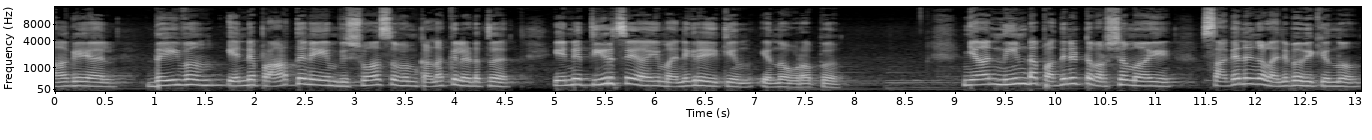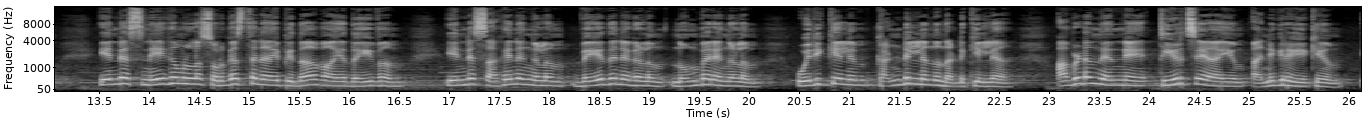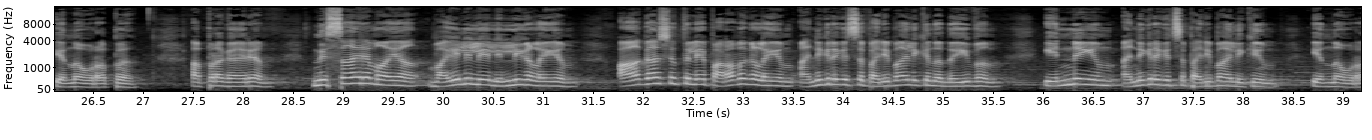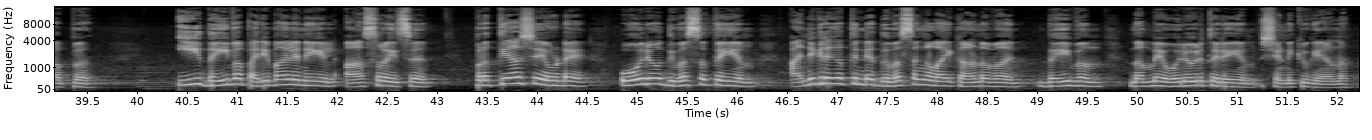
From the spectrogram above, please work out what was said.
ആകയാൽ ദൈവം എന്റെ പ്രാർത്ഥനയും വിശ്വാസവും കണക്കിലെടുത്ത് എന്നെ തീർച്ചയായും അനുഗ്രഹിക്കും എന്ന ഉറപ്പ്. ഞാൻ നീണ്ട പതിനെട്ട് വർഷമായി സകനങ്ങൾ അനുഭവിക്കുന്നു. എന്റെ സ്നേഹമുള്ള സ്വർഗസ്ഥനായ പിതാവായ ദൈവം എന്റെ സഹനങ്ങളും വേദനകളും നൊമ്പരങ്ങളും ഒരിക്കലും കണ്ടില്ലെന്ന് നടിക്കില്ല. അവിടെ എന്നെ തീർച്ചയായും അനുഗ്രഹിക്കും എന്ന ഉറപ്പ്. അപ്രകാരം നിസ്സാരമായ വയലിലെ ലില്ലികളെയും ആകാശത്തിലെ പറവകളെയും അനുഗ്രഹിച്ച് പരിപാലിക്കുന്ന ദൈവം എന്നെയും അനുഗ്രഹിച്ച് പരിപാലിക്കും എന്ന ഉറപ്പ്. ഈ ദൈവ പരിപാലനയിൽ ആശ്രയിച്ച് പ്രത്യാശയോടെ ഓരോ ദിവസത്തെയും അനുഗ്രഹത്തിന്റെ ദിവസങ്ങളായി കാണുവാൻ ദൈവം നമ്മെ ഓരോരുത്തരെയും ക്ഷണിക്കുകയാണ്.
